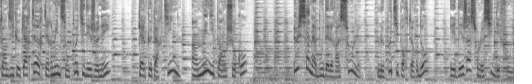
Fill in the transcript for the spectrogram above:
Tandis que Carter termine son petit déjeuner, quelques tartines, un mini pain au choco, Hussein Aboud El Rassoul, le petit porteur d'eau, est déjà sur le site des fouilles.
